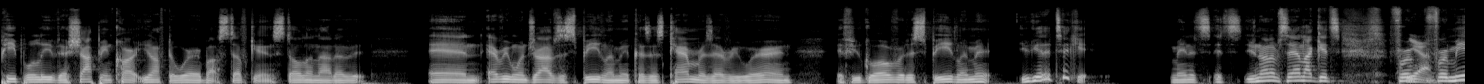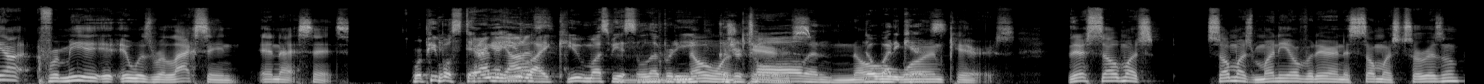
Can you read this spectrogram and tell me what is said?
people leave their shopping cart, you don't have to worry about stuff getting stolen out of it. And everyone drives a speed limit because there's cameras everywhere. And if you go over the speed limit, you get a ticket. I mean, it's it's you know what I'm saying. Like it's for Yeah. for me. I, for me, it, it was relaxing in that sense. Were people staring be at you honest? like you must be a celebrity No one because you're cares. tall and no nobody one cares? cares. There's so much, so much money over there, and there's so much tourism.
